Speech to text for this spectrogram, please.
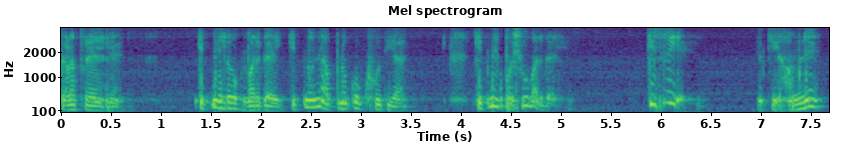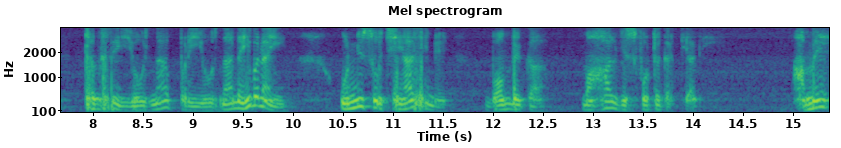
तड़प रहे हैं। कितने लोग मर गए, कितनों ने अपनों को खो दिया, कितने पशु मर गए? किस लिए? क्योंकि हमने ढंग से योजना परियोजना नहीं बनाई। 1986 में बॉम्बे का महाल विस्फोटक इत्यादि हमें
